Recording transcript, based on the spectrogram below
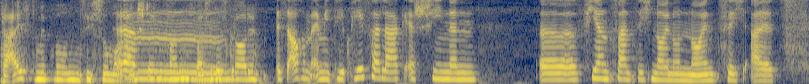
Preis, damit man sich so mal einstellen kann. Weißt du das gerade? Ist auch im MITP-Verlag erschienen, äh, 24,99 als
